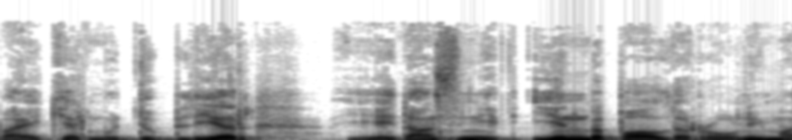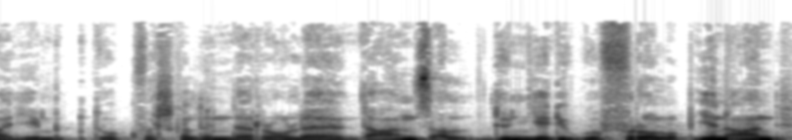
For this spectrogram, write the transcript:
baie keer moet dubleer. Jy dans nie net een bepaalde rol nie, maar jy moet ook verskillende rolle dans. Al doen jy die hoofrol op een aand,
